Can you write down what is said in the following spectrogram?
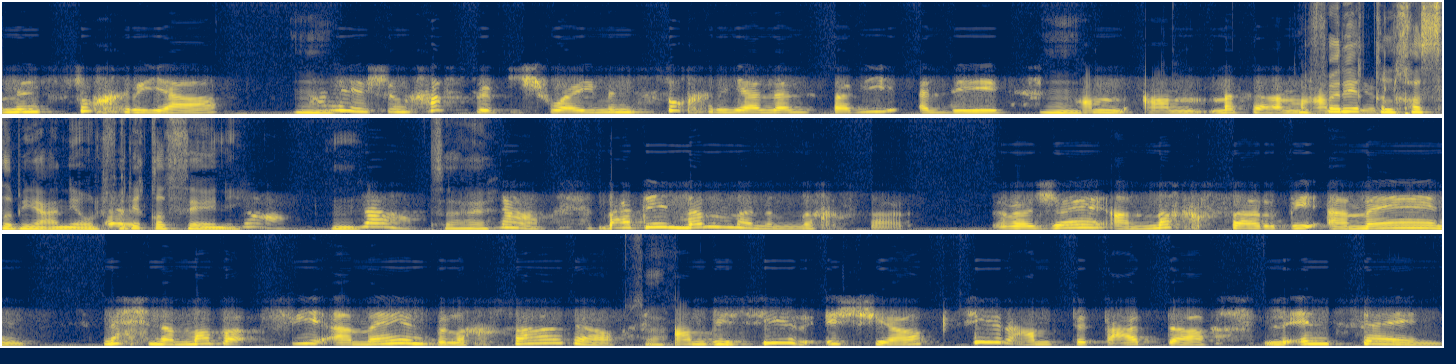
من السخريه معلش نخفف شوي من السخريه للفريق اللي مم. عم عم مثلا مع الفريق الخصم يعني أو الفريق الثاني. نعم مم. نعم صحيح. نعم. بعدين لما بنخسر رجاء نخسر بأمان. نحن ما بقى في أمان بالخسارة صح. عم بيصير إشياء كثير عم تتعدى الإنسان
